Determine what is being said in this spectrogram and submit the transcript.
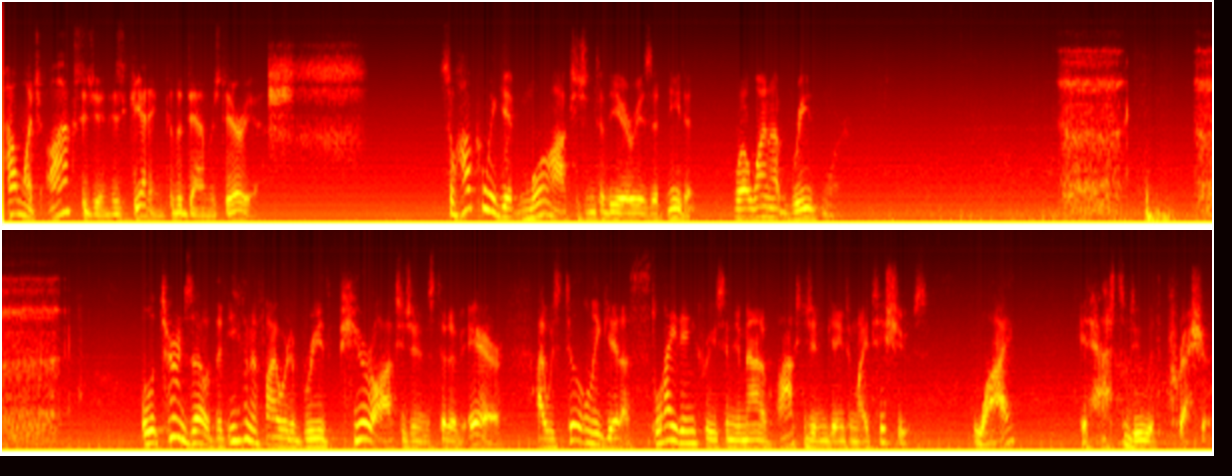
How much oxygen is getting to the damaged area. So how can we get more oxygen to the areas that need it? Well, why not breathe more? Well, it turns out that even if I were to breathe pure oxygen instead of air, I would still only get a slight increase in the amount of oxygen getting to my tissues. Why? It has to do with pressure.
